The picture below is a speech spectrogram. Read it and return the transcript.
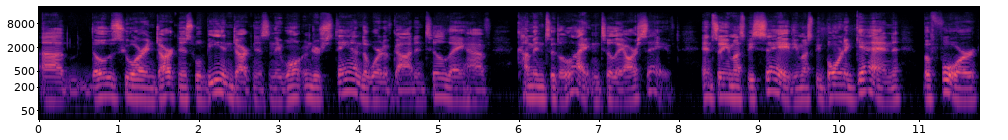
uh, those who are in darkness will be in darkness and they won't understand the Word of God until they have come into the light, until they are saved. And so you must be saved. You must be born again before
